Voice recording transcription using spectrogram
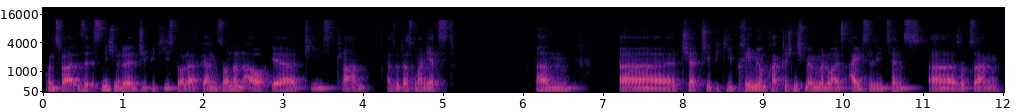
Und zwar ist nicht nur der GPT-Store live gegangen, sondern auch der Teams-Plan. Also, dass man jetzt ähm, äh, ChatGPT Premium praktisch nicht mehr immer nur als Einzellizenz äh, sozusagen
